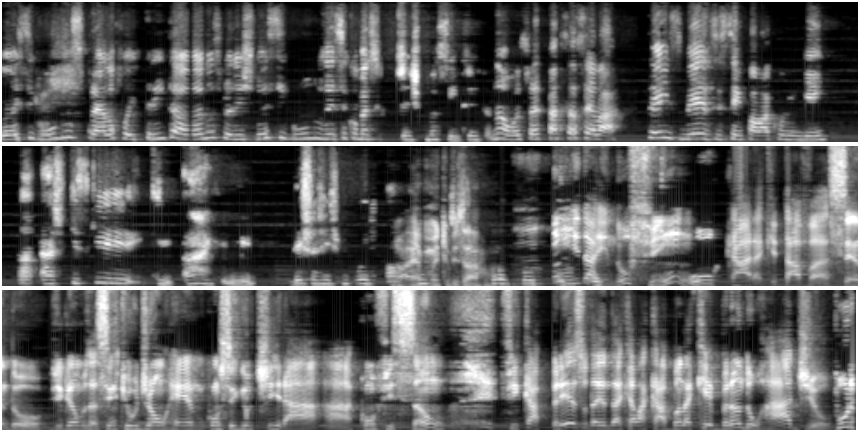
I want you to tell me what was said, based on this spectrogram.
Dois segundos, pra ela foi 30 anos, pra gente dois segundos, aí você começa. Gente, como assim? 30? Não, você vai passar, sei lá, seis meses sem falar com ninguém. Ah, acho que isso que. que ai, me deixa a gente muito mal. É muito bizarro. Muito, muito, E daí, no fim, o cara que tava sendo, digamos assim, que o John Hamm conseguiu tirar a confissão, fica preso dentro daquela cabana quebrando o rádio por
